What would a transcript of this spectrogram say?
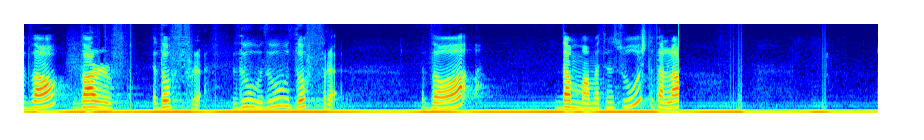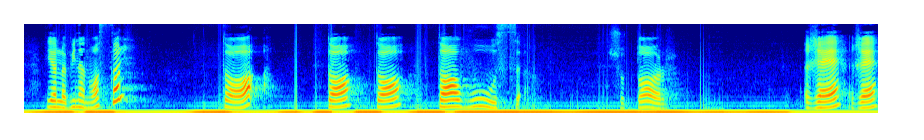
ظا ظرف. ظفر. ذو ذو ظفر. ظاء. ضمة ما تنسوش تطلعوا. يلا بينا نوصل. طاء طا طا طاووس. شطار. غا غا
